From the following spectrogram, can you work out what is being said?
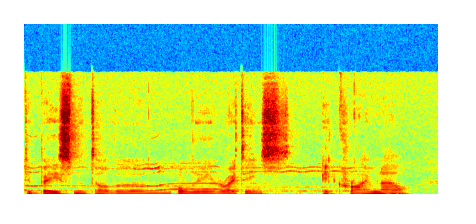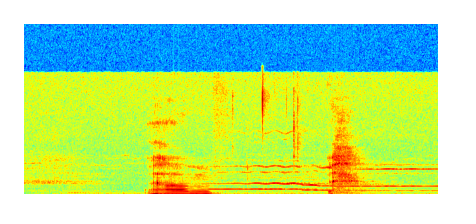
debasement of um, holy writings a crime now. Um,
